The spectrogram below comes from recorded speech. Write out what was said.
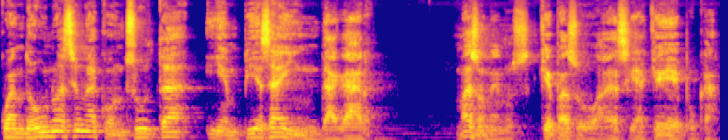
cuando uno hace una consulta y empieza a indagar más o menos qué pasó, hacia qué época,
